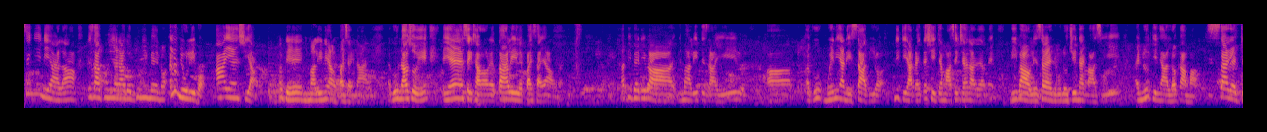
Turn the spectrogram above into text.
စိတ်ညစ်နေရလားတင်စာကူညီရတာဆိုကူညီမယ်နော်အဲ့လိုမျိုးလေးပေါ့အာရန်ရှိရဟုတ်တယ်ညီမလေးနဲ့အောင်ပိုင်ဆိုင်လာတယ် အခုနောက်ဆိုရင်အရန်စိတ်ထားကောင်းတဲ့သားလေးလည်းပိုင်ဆိုင်ရအောင်ပဲ Happy birthday ပါညီမလေးတင်စာရေးလို့အာအခုမွေးနေ့ကနေစပြီးတော့နှစ်တရာတိုင်တက်ရှိကျမ်းမှာစိတ်ချမ်းသာတဲ့နဲ့မိဘကိုလည်းဆက်ရတဲ့ဘုလို့ကျွေးနိုင်ပါစေအနုပညာလောကမှာစတဲ့တ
